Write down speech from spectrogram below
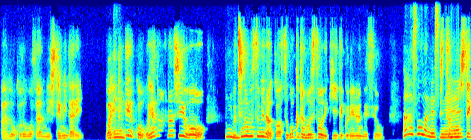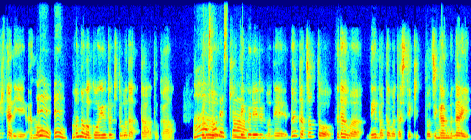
あの、子供さんにしてみたり、割とえ、ね、こう、親の話を、うん。うちの娘なんかはすごく楽しそうに聞いてくれるんですよ。ああ、そうなんですね。質問してきたり、あの、ええ、ええ。ママはこういう時どうだった？とか、ああ、そううん、ですか。聞いてくれるので、なんかちょっと普段はね、バタバタしてきっと時間がうん。ない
